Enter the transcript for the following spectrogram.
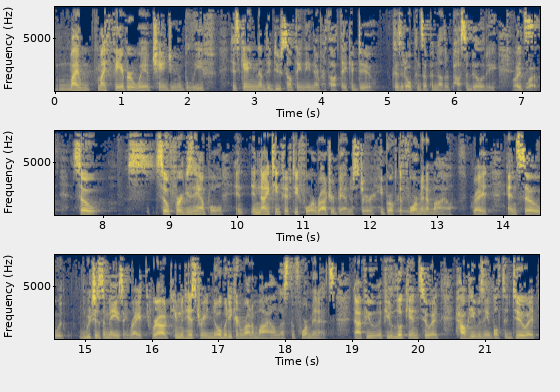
my, my favorite way of changing a belief is getting them to do something they never thought they could do because it opens up another possibility. Like it's, what? So, so for example, in, in 1954, Roger Bannister, he broke the four minute mile, right? And so, which is amazing, right? Throughout human history, nobody can run a mile in less than four minutes. Now, if you, if you look into it, how he was able to do it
